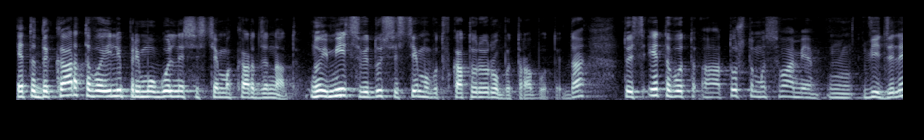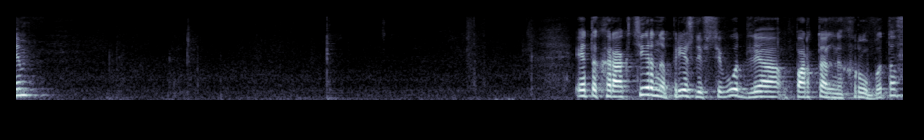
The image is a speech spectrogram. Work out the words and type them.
это декартовая или прямоугольная система координат. Ну, имеется в виду система, вот, в которой робот работает. Да? То есть это вот а, то, что мы с вами видели. Это характерно прежде всего для портальных роботов.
